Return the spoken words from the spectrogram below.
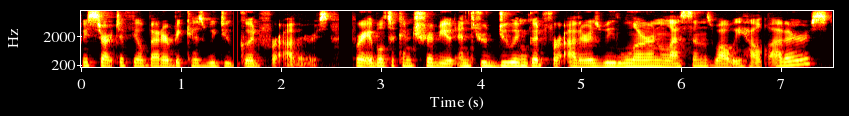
we start to feel better because we do good for others. We're able to contribute and through doing good for others we learn lessons while we help others.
